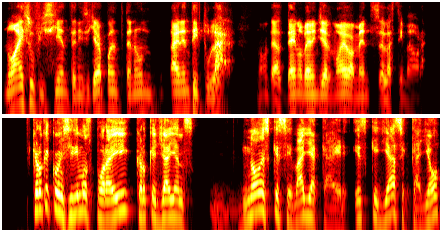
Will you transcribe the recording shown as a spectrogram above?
no, hay suficiente, ni siquiera pueden tener un en titular, ¿no? Daniel Bellinger nuevamente se lastima ahora. Creo que coincidimos por ahí, creo que Giants no es que se vaya a caer, es que ya se cayó.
